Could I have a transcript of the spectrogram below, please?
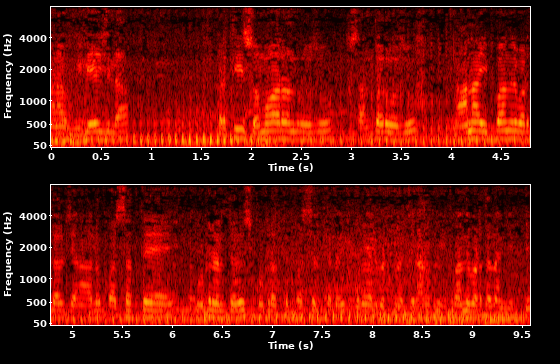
మన విలేజ్లో ప్రతి సోమవారం రోజు సంత రోజు నానా ఇబ్బందులు పడతారు జనాలు. బస్సు వస్తే స్కూటర్ వెళ్తారు స్కూటర్ వస్తే బస్సు వెళ్తారు కూరగాయలు పెట్టిన జనాలకు ఇబ్బంది పడతారని చెప్పి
